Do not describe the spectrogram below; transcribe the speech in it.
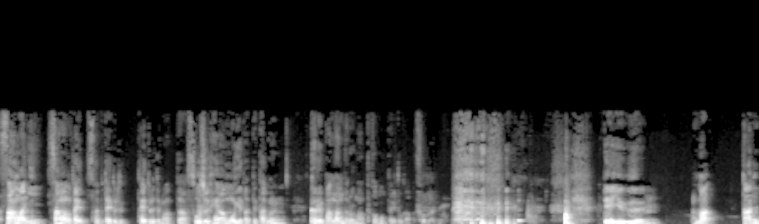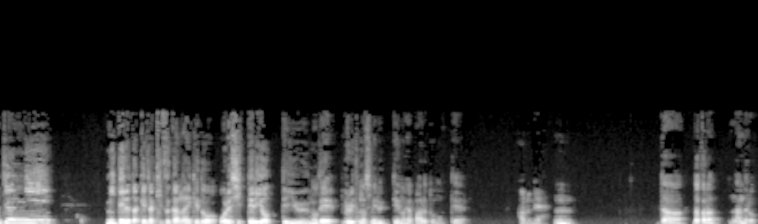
3話に、3話のタイサブタイトル、タイトルでもあった、総集編はもう家だって多分、ガルパンなんだろうなとか思ったりとか。そうだね。っていうう、ん。まあ、単純に見てるだけじゃ気づかないけど、俺知ってるよっていうので、より楽しめるっていうのはやっぱあると思って。あるね。うん。だ、だから、なんだろ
